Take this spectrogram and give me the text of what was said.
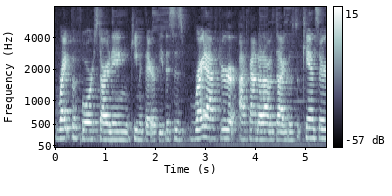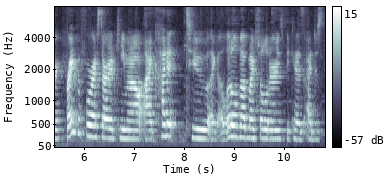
right before starting chemotherapy. This is right after I found out I was diagnosed with cancer. Right before I started chemo, I cut it to like a little above my shoulders because I just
